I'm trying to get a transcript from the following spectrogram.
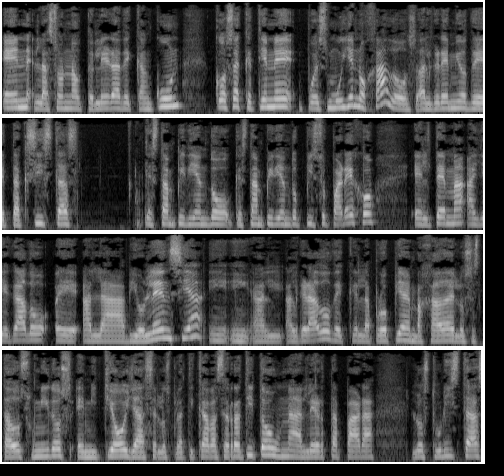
en la zona hotelera de Cancún, cosa que tiene pues muy enojados al gremio de taxistas que están pidiendo que están pidiendo piso parejo. El tema ha llegado eh, a la violencia y, al, grado de que la propia embajada de los Estados Unidos emitió, ya se los platicaba hace ratito, una alerta para los turistas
